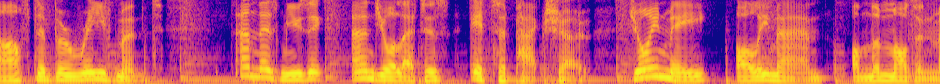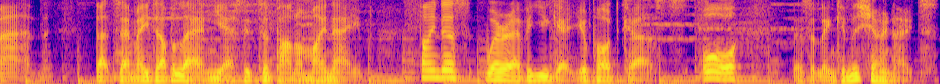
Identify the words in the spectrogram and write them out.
after bereavement. And there's music and your letters. It's a packed show. Join me, Ollie Mann, on The Modern Man. That's M A N N, yes, it's a pun on my name. Find us wherever you get your podcasts, or there's a link in the show notes.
